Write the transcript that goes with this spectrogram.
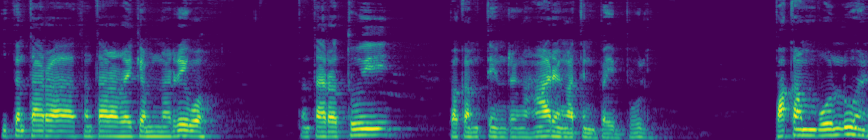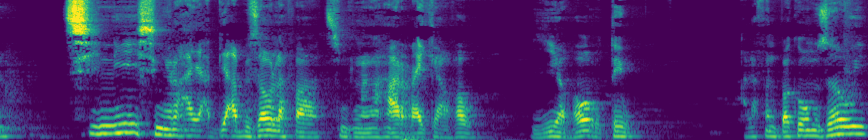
Hitantara tantara raiky aminareo aho. Tantara toy baka amin'ny Tenin'Agnahary agnatin'ny Baiboly. Baka amin'ny voalohany, tsy nisy ny raha iabiaby izao laha fa tsy ny Nagnahary raika avao. I avao ro teo. Ka laha fa ny bakeo amin'izao i,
